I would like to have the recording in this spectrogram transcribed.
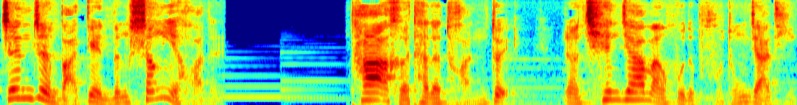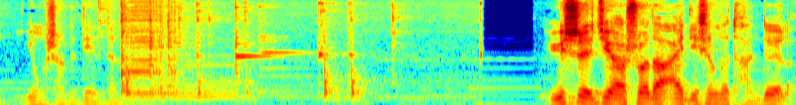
真正把电灯商业化的人。他和他的团队让千家万户的普通家庭用上了电灯。于是就要说到爱迪生的团队了。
